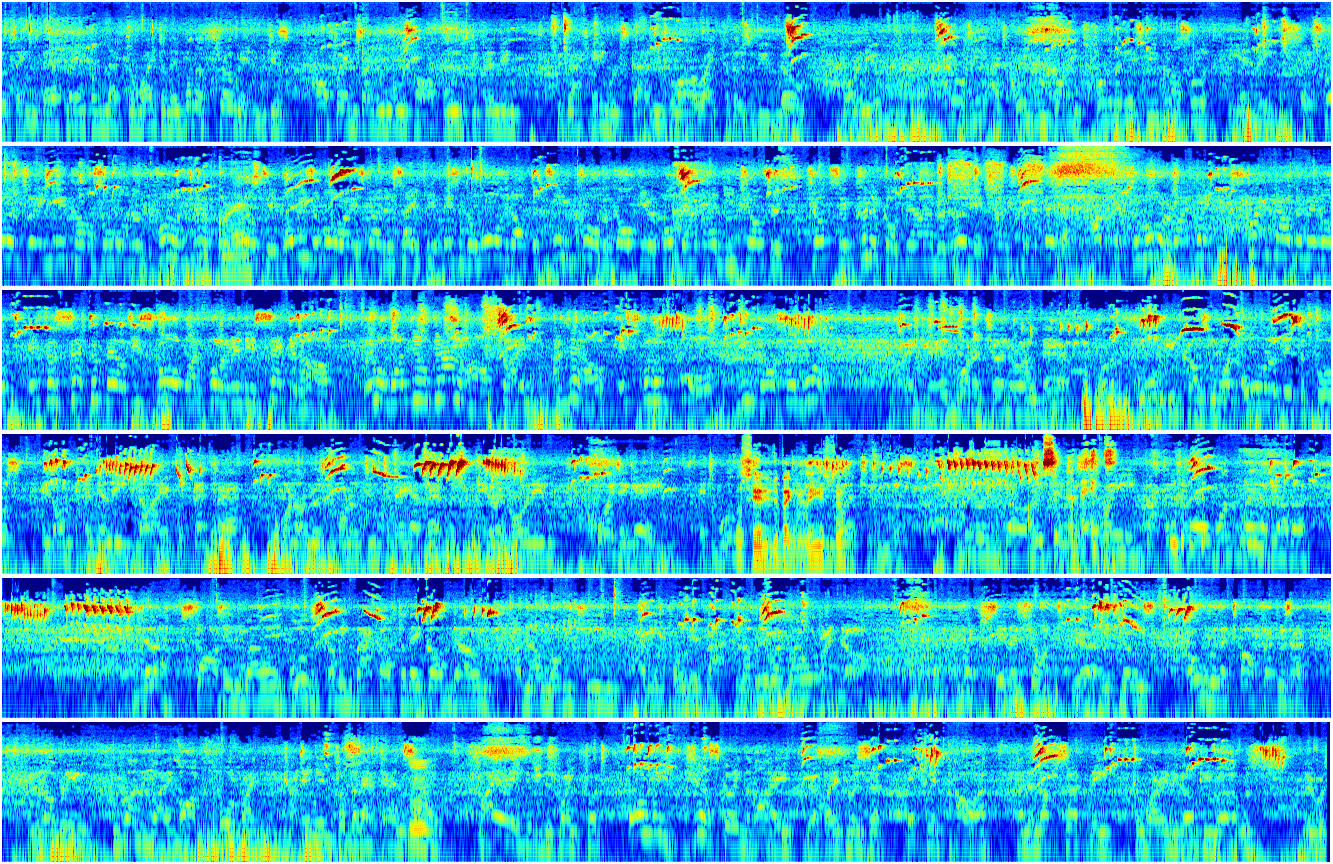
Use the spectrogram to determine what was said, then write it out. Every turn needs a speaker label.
Speaker 1: thing. They're playing from left to right, and they've got a throw in, which is halfway inside the Wolves half. Wolves defending the Jack Haywood stand to our right, for those of you who know Molineux. Penalty at Craven Cottage. Fulham against Newcastle. Ian Leach.
Speaker 2: It's Fulham 3, Newcastle 1, and Fulham have the penalty. Bobby Zamora is going to take it. This is awarded after Tim Krul, the goalkeeper, brought down Andy Johnson. Johnson could have gone down under an earlier challenge from the defender. Up to Zamora, right footing, straight down the middle. It's the second penalty scored by Fulham in his second down at half-time, and now it's Fulham 4, Newcastle 1.
Speaker 1: Thank you, Ian. What a turnaround there. Fulham 4, Newcastle 1. All of this, of course, is on Premier League Live with Betfair. 100 102 today FM. Here in Molineux, quite a game. It's Wolves
Speaker 3: Wat serie de
Speaker 1: two,
Speaker 3: Bengalese
Speaker 1: Aston
Speaker 3: nou?
Speaker 1: Villa two. This Midlands
Speaker 4: Oh, is it
Speaker 1: just
Speaker 4: Alex?
Speaker 1: swayed back and forth one way or the other. Villa starting well, Wolves coming back after they've gone down, and now Robbie Keane having pulled it back. Lovely work by Allred. No, whips in a shot which goes over the top. That was a lovely run by Marc Albrighton, cutting in from the left-hand side, firing with his right foot, always just going high, but it was uh, hit with power and enough certainly to worry the goalkeeper. Well, it was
